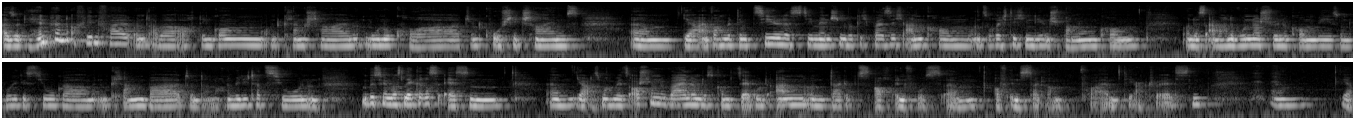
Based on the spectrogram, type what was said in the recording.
also die Handpan auf jeden Fall und aber auch den Gong und Klangschalen und Monochord und Koshi-Chimes. Ähm, ja, einfach mit dem Ziel, dass die Menschen wirklich bei sich ankommen und so richtig in die Entspannung kommen. Und das ist einfach eine wunderschöne Kombi, so ein ruhiges Yoga mit einem Klangbad und dann noch eine Meditation und ein bisschen was leckeres Essen. Ähm, ja, das machen wir jetzt auch schon eine Weile und das kommt sehr gut an und da gibt es auch Infos ähm, auf Instagram, vor allem die aktuellsten. Ähm, ja,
